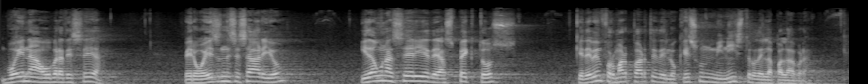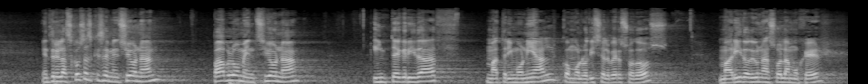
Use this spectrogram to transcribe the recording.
buena obra desea pero es necesario y da una serie de aspectos que deben formar parte de lo que es un ministro de la palabra. Entre las cosas que se mencionan, Pablo menciona integridad matrimonial, como lo dice el verso 2, marido de una sola mujer.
